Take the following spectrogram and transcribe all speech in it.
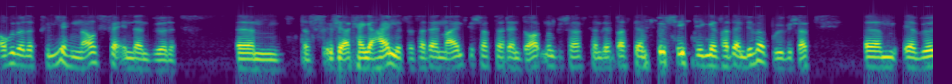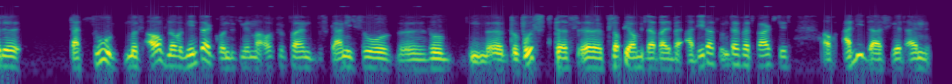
auch über das Turnier hinaus verändern würde. Ähm, das ist ja kein Geheimnis. Das hat er in Mainz geschafft, das hat er in Dortmund geschafft, kann Sebastian bestätigen, das hat er in Liverpool geschafft. Ähm, er würde dazu, muss auch noch im Hintergrund, ist mir immer aufgefallen, ist gar nicht so, äh, so äh, bewusst, dass äh, Klopp ja auch mittlerweile bei Adidas unter Vertrag steht. Auch Adidas wird ein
